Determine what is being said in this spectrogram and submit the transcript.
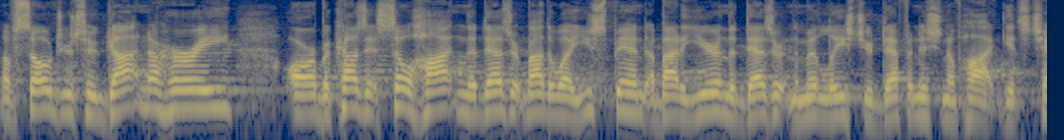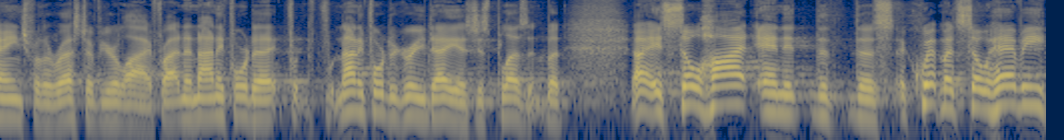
of soldiers who got in a hurry or because it's so hot in the desert. By the way, you spend about a year in the desert in the Middle East, your definition of hot gets changed for the rest of your life, right? And a 94, day, 94 degree day is just pleasant, but uh, it's so hot and it, the, the equipment's so heavy,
